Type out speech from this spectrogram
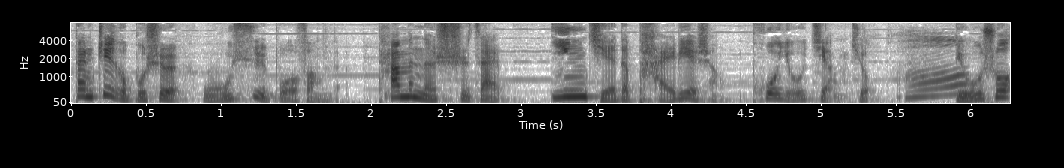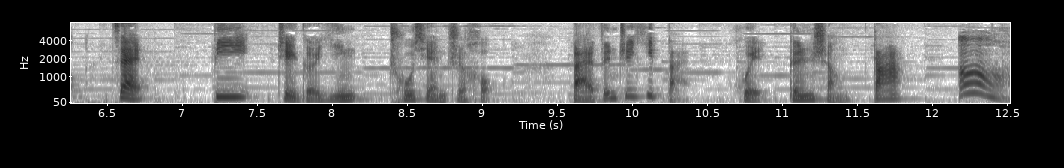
但这个不是无序播放的，他们呢是在音节的排列上颇有讲究。哦，比如说在 b 这个音出现之后，百分之一百会跟上哒。哦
